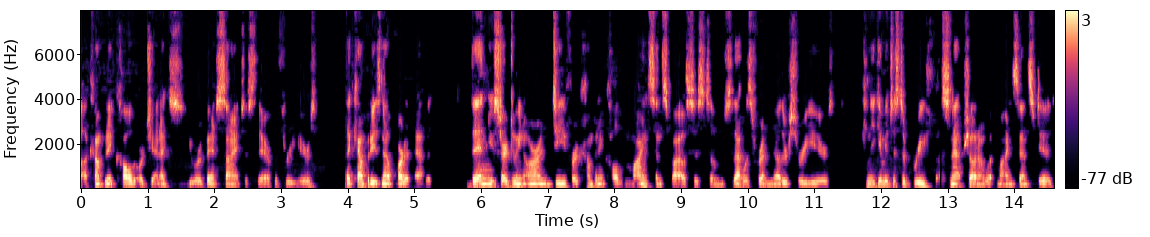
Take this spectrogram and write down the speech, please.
A company called Orgenics. You were a bench scientist there for three years. That company is now part of Abbott. Then you start doing R&D for a company called MindSense Biosystems. That was for another three years. Can you give me just a brief uh, snapshot on what MindSense did?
